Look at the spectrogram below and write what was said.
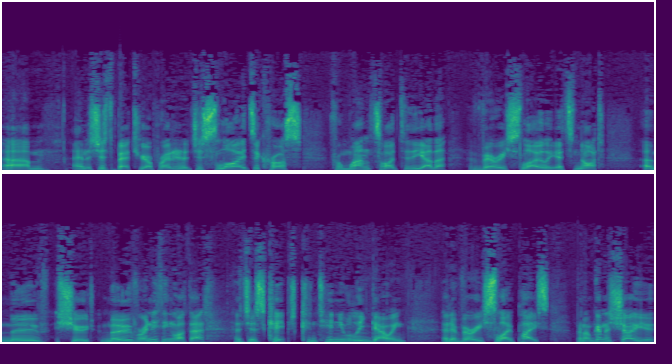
um, and it's just battery operated and it just slides across from one side to the other very slowly. It's not a move, shoot, move or anything like that. It just keeps continually going at a very slow pace. But I'm going to show you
